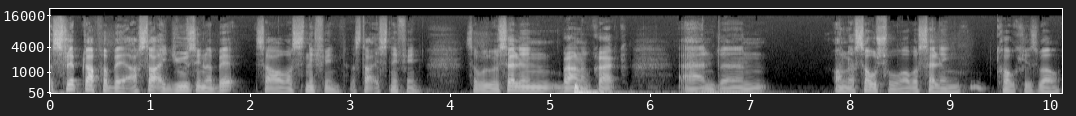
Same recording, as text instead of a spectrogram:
slipped up a bit. I started using a bit, so I was sniffing. I started sniffing. So we were selling brown and crack, and um, on the social, I was selling coke as well.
